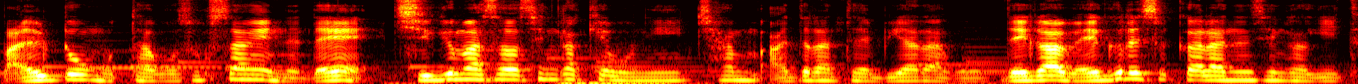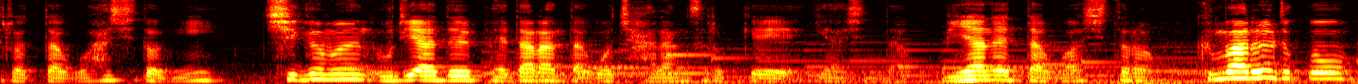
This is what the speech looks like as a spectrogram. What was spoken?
말도 못하고 속상했는데 지금 와서 생각해보니 참 아들한테 미안하고 내가 왜 그랬을까라는 생각이 들었다고 하시더니 지금은 우리 아들 배달한다고 자랑스럽게 얘기하신다고 미안했다고 하시더라고요. 그 말을 듣고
